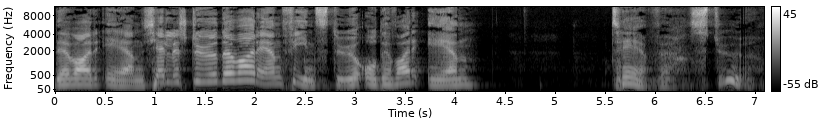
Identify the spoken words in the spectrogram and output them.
Det var en kjellerstue, det var en finstue, og det var en TV-stue.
